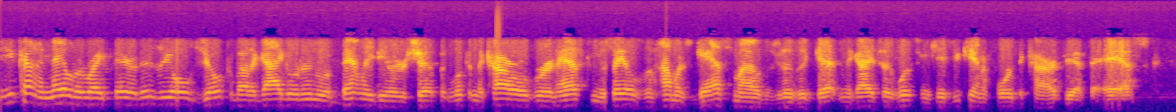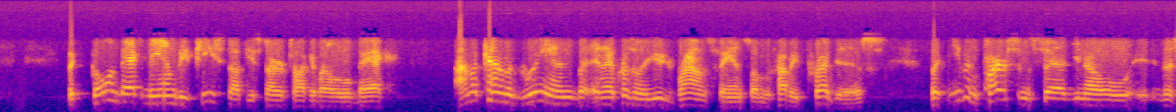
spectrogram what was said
you kind of nailed it right there. There's the old joke about a guy going into a Bentley dealership and looking the car over and asking the salesman how much gas mileage does it get, and the guy says, "Listen, kid, you can't afford the car if you have to ask." But going back to the MVP stuff you started talking about a little back, I'm a kind of agreeing, but and of course I'm a huge Browns fan, so I'm probably prejudiced. But even Parsons said, you know, the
